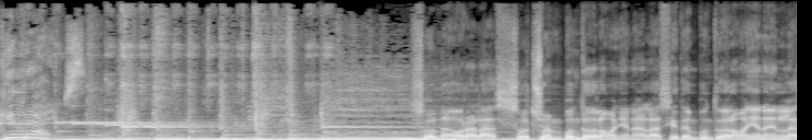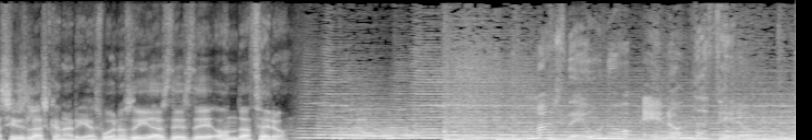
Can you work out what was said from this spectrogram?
¿qué hora es? Son ahora las 8 en punto de la mañana, las 7 en punto de la mañana en las Islas Canarias. Buenos días desde Onda Cero. Más de uno en Onda Cero.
